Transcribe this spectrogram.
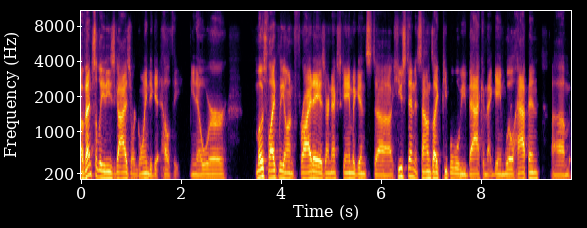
eventually these guys are going to get healthy. You know, we're most likely on Friday is our next game against uh, Houston. It sounds like people will be back, and that game will happen. Um,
